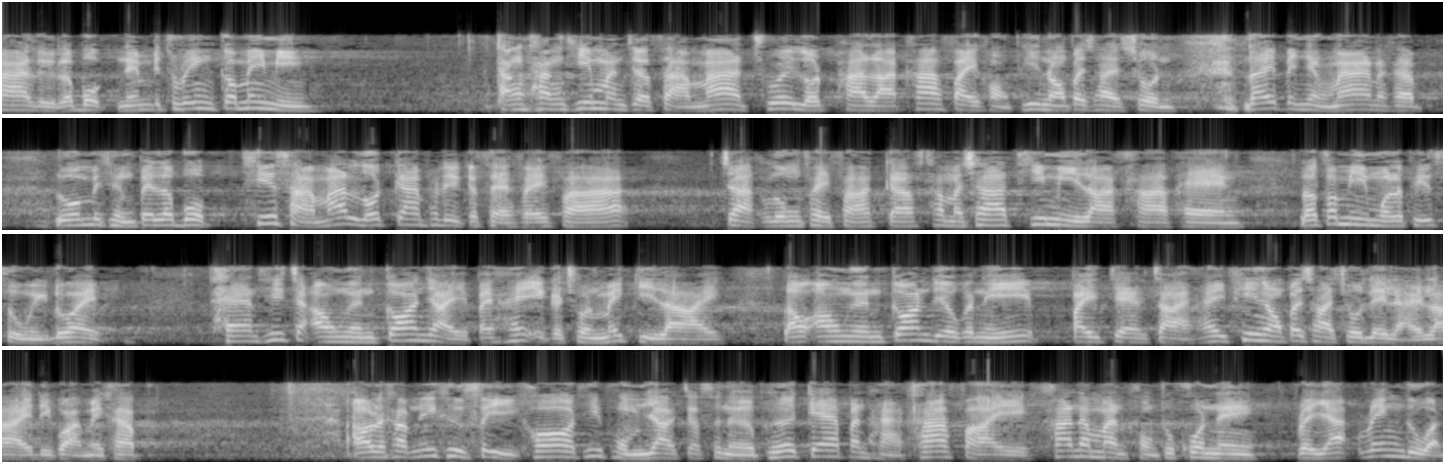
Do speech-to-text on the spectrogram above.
มาหรือระบบ net metering ก็ไม่มีทั้งๆทที่มันจะสามารถช่วยลดภาระค่าไฟของพี่น้องประชาชนได้เป็นอย่างมากนะครับ รวมไปถึงเป็นระบบที่สามารถลดการผลิตกระแสไฟฟ้า จากโรงไฟฟ้าก๊าซธรรมชาติที่มีราคาแพง แล้วก็มีมลพิษสูงอีกด้วย นที่จะเอาเงินก้อนใหญ่ไปให้เอกชนไม่กี่ราย เราเอาเงินก้อนเดียวกันนี้ ไปแจกจ่ายให้พี่น้องประชาชนหลายๆรายดีกว่าไหมครับ เอาเลยครับนี่คือ 4 ข้อที่ผมอยากจะเสนอเพื่อแก้ปัญหาค่าไฟ ค่าน้ำมันของทุกคนในระยะเร่งด่วน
